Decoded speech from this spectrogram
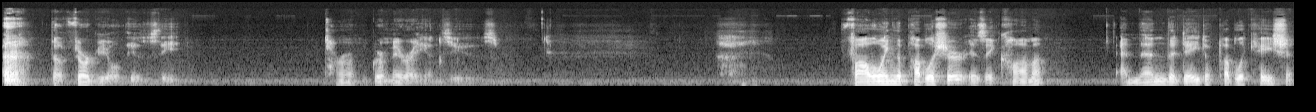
But the, virgule is the term grammarians use. Following the publisher is a comma and then the date of publication.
